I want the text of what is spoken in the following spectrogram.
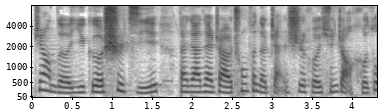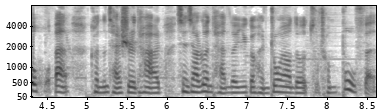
这样的一个市集。大家在这儿充分的展示和寻找合作伙伴，可能才是它线下论坛的。一个很重要的组成部分。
